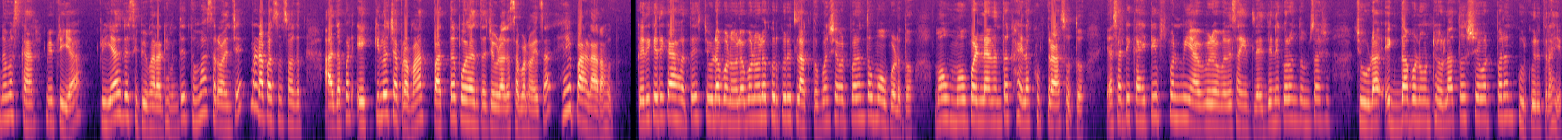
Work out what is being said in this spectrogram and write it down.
नमस्कार मी प्रिया. प्रिया रेसिपी मराठीमध्ये तुम्हा सर्वांचे मनापासून स्वागत. आज आपण एक किलोच्या प्रमाणात पातळ पोह्यांचा चिवडा कसा बनवायचा हे पाहणार आहोत. कधी कधी काय होते चिवडा बनवला बनवला कुरकुरीत लागतो पण शेवटपर्यंत तो मऊ पडतो. मऊ मऊ पडल्यानंतर खायला खूप त्रास होतो. यासाठी काही टिप्स पण मी या व्हिडिओमध्ये सांगितले आहेत. जेणेकरून तुमचा चिवडा एकदा बनवून ठेवला तर शेवटपर्यंत कुरकुरीत राहील.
